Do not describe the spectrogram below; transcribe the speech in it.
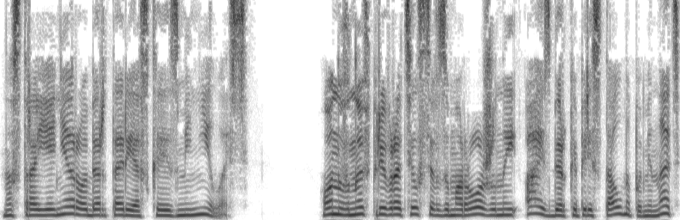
Настроение Роберта резко изменилось. Он вновь превратился в замороженный айсберг и перестал напоминать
